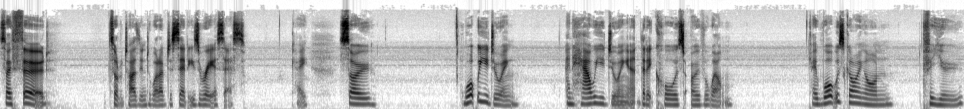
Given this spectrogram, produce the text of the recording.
So, third, sort of ties into what I've just said, is reassess. Okay. So, what were you doing and how were you doing it that it caused overwhelm? Okay. What was going on for you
